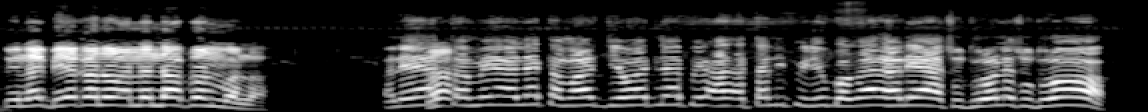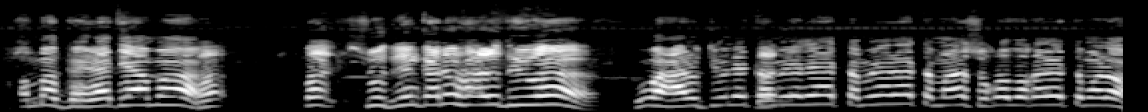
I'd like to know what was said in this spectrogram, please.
તો એને બે ગણો આનંદ આપણને મળે. અલે તમે અલે તમારા જેવા જ અત્યારની પેઢી બગાડ. અલે આ સુધરો લે સુધરો. આમાં ઘરા થયા આમાં પણ સુધરીને કાઢું સારું થયું હા? હું સારું થયું લે તમે તમે તમારો છોકરો બગાડ્યો તમારો.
